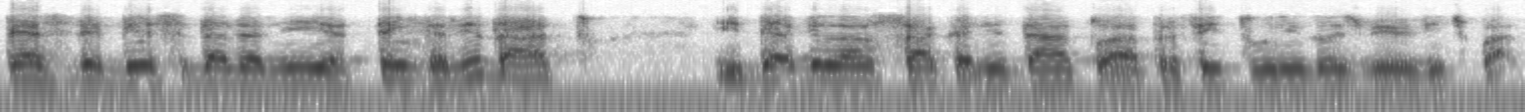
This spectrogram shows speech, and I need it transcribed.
PSDB Cidadania tem candidato e deve lançar candidato à prefeitura em 2024.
